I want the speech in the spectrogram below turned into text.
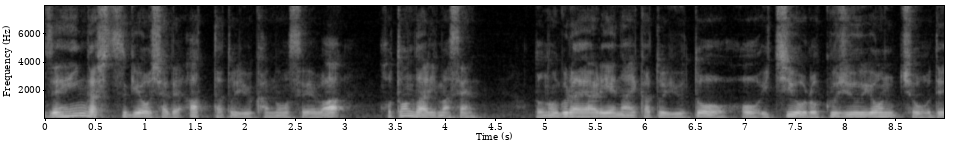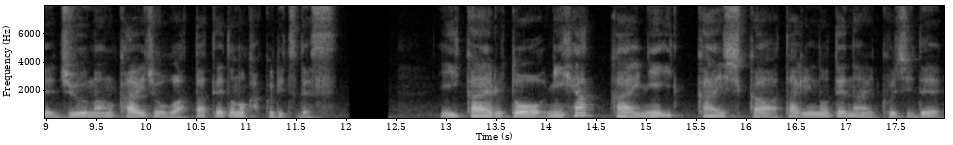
全員が失業者であったという可能性はほとんどありませんどのぐらいありえないかというと1を64兆で10万回以上割った程度の確率です言い換えると200回に1回しか当たりの出ないくじで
